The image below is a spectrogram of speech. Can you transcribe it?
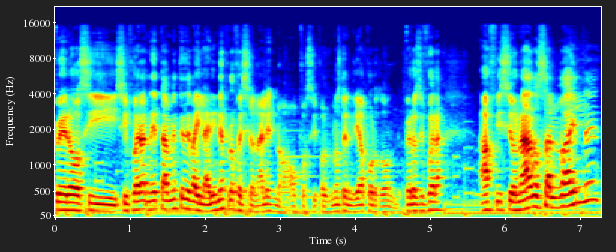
pero si, si fuera netamente de bailarines profesionales, no, pues sí, porque no tendría por dónde. Pero si fuera aficionados al baile,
